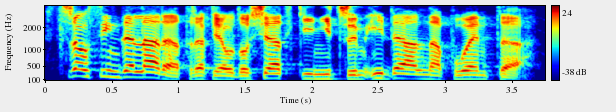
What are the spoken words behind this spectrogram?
Strzał Sindelara trafiał do siatki niczym idealna puenta.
